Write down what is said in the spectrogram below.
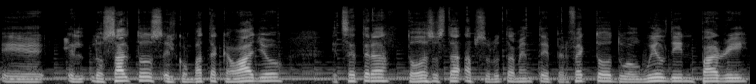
Eh, los saltos, el combate a caballo, etcétera, todo eso está absolutamente perfecto. Dual wielding, parry,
